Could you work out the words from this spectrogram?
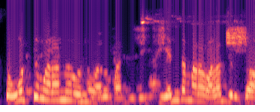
இந்த ஒட்டு மரம்னு ஒண்ணு வரும் பாத்தீங்கன்னா எந்த மரம் வளர்ந்துருக்கோ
